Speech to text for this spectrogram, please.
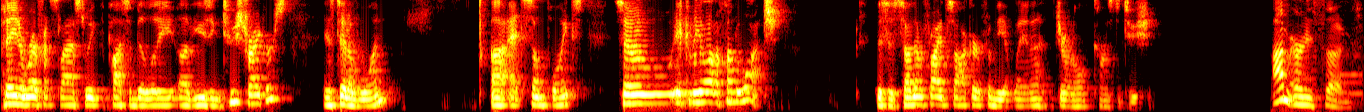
Pineda referenced last week the possibility of using two strikers instead of one uh, at some points. So it could be a lot of fun to watch. This is Southern Fried Soccer from the Atlanta Journal Constitution. I'm Ernie Suggs.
